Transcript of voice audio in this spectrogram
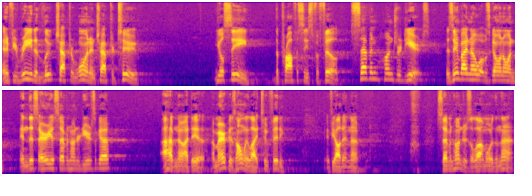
And if you read in Luke chapter 1 and chapter 2, you'll see the prophecies fulfilled. 700 years. Does anybody know what was going on in this area 700 years ago? I have no idea. America is only like 250, if y'all didn't know. 700 is a lot more than that.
